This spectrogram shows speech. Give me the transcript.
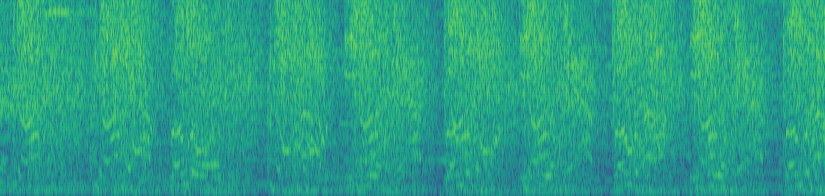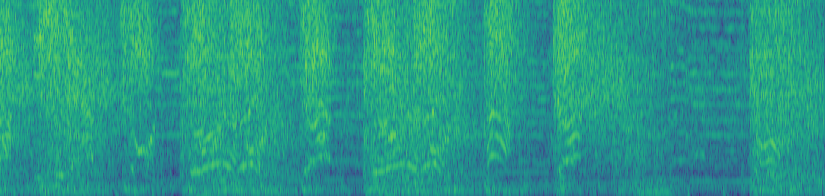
Academic. Bumble Edge. Bumble. Bumble. Bumble. Bumble. Bumble.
